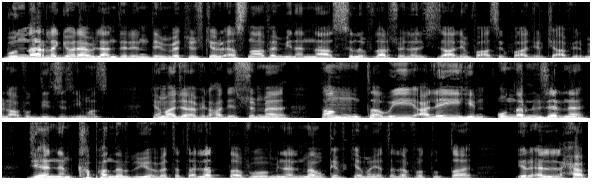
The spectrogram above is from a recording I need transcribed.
bunlarla görevlendirildim. Ve tüzkeru esnafen minen nas sınıflar söylenir. Zalim, fasık, facir, kafir, münafık, dilsiz, imansız. Kema cafil hadis sümme tantavi aleyhim. Onların üzerine cehennem kapanır diyor. Ve tetalattafu minel mevkif kema yetelaffatut ta'ir el hab.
